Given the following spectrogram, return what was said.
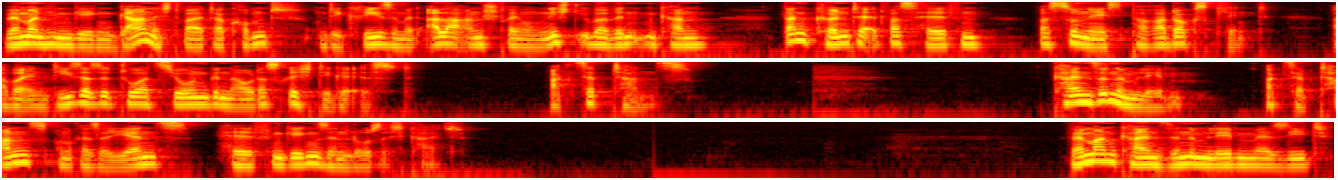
Wenn man hingegen gar nicht weiterkommt und die Krise mit aller Anstrengung nicht überwinden kann, dann könnte etwas helfen, was zunächst paradox klingt, aber in dieser Situation genau das Richtige ist. Akzeptanz. Kein Sinn im Leben. Akzeptanz und Resilienz helfen gegen Sinnlosigkeit. Wenn man keinen Sinn im Leben mehr sieht,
